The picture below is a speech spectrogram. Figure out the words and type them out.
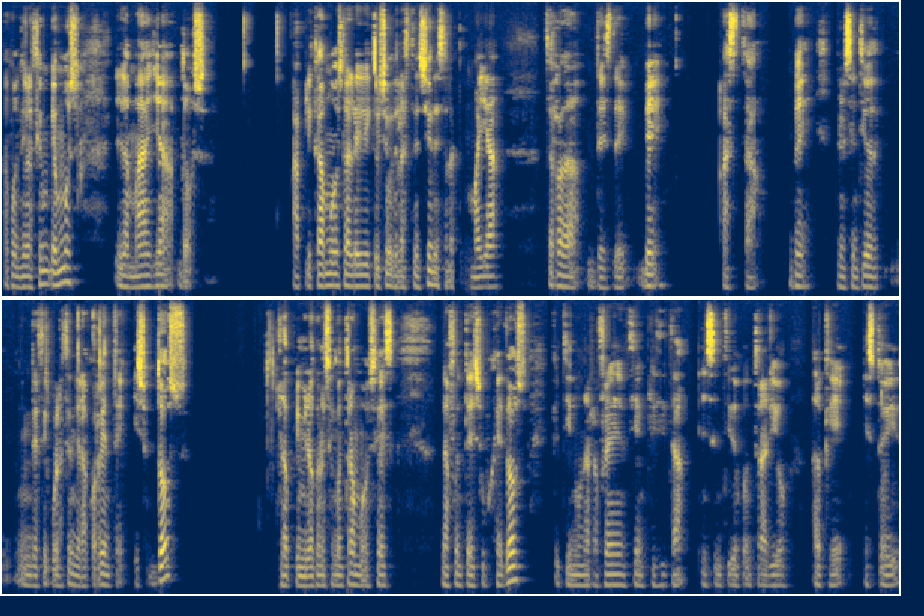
A continuación vemos la malla 2. Aplicamos la ley de Kirchhoff de las tensiones a la malla cerrada desde B hasta B en el sentido de, circulación de la corriente I sub 2 lo primero que nos encontramos es la fuente de sub G2, que tiene una referencia implícita en sentido contrario al que estoy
